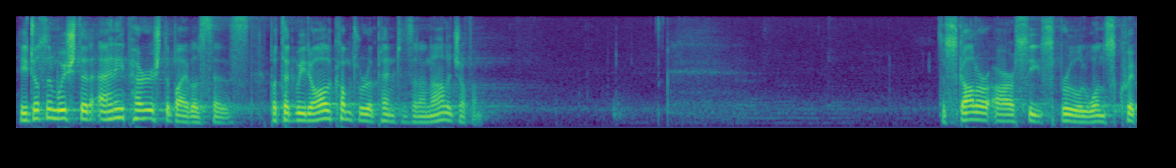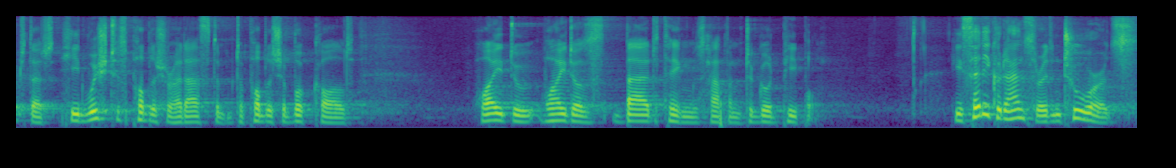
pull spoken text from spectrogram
He doesn't wish that any perish, the Bible says, but that we'd all come to repentance and a knowledge of Him. The scholar R.C. Sproul once quipped that he'd wished his publisher had asked him to publish a book called Why, Do, Why Does Bad Things Happen to Good People? He said he could answer it in two words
